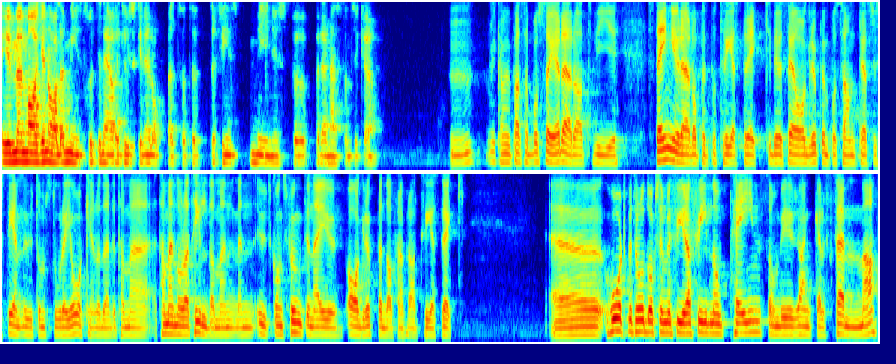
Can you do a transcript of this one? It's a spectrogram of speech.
är ju med marginalen minst rutinerade kusken i loppet. Så det, det, finns minus på, på den hästen tycker jag. Mm. Vi kan väl passa på att säga där att vi stänger det här loppet på tre streck, det vill säga A-gruppen på samtliga system utom Stora Jokern och där vi tar med, tar med några till då, men, men utgångspunkten är ju A-gruppen då, framförallt tre streck. Uh, hårt betrodd också med fyra Feel No Pain som vi rankar femma.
